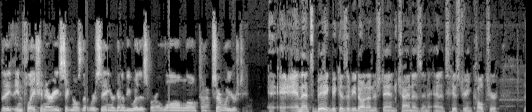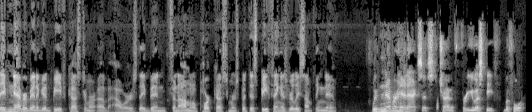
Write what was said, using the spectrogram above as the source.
the inflationary signals that we're seeing are going to be with us for a long, long time, several years. And that's big because if you don't understand China's and, and its history and culture, they've never been a good beef customer of ours. They've been phenomenal pork customers, but this beef thing is really something new. We've never had access to China for U.S. beef before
